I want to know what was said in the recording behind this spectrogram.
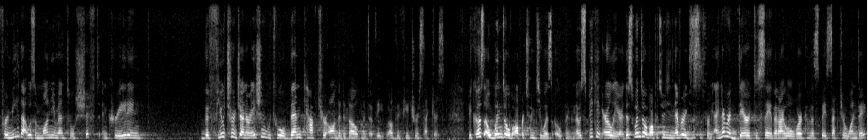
For me, that was a monumental shift in creating the future generation, which will then capture on the development of the, of the future sectors. Because a window of opportunity was open. and I was speaking earlier, this window of opportunity never existed for me. I never dared to say that I will work in the space sector one day,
